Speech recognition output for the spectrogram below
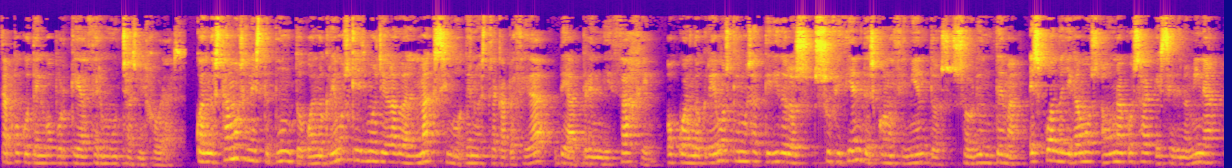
tampoco tengo por qué hacer muchas mejoras. Cuando estamos en este punto, cuando creemos que hemos llegado al máximo de nuestra capacidad de aprendizaje o cuando creemos que hemos adquirido los suficientes conocimientos sobre un tema, es cuando llegamos a una cosa que se denomina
